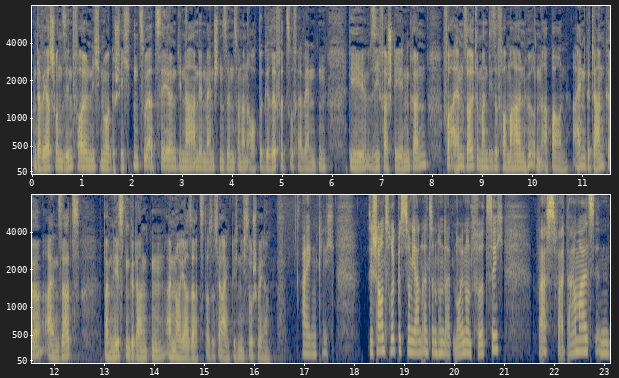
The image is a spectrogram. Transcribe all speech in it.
Und da wäre es schon sinnvoll, nicht nur Geschichten zu erzählen, die nah an den Menschen sind, sondern auch Begriffe zu verwenden, die sie verstehen können. Vor allem sollte man diese formalen Hürden abbauen. Ein Gedanke, ein Satz, beim nächsten Gedanken ein neuer Satz. Das ist ja eigentlich nicht so schwer. Eigentlich. Sie schauen zurück bis zum Jahr 1949. Was war damals in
